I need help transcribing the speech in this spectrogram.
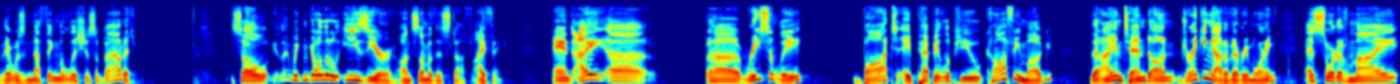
there was nothing malicious about it. So we can go a little easier on some of this stuff, I think. And I uh, uh, recently bought a Pepe Le Pew coffee mug that I intend on drinking out of every morning as sort of my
